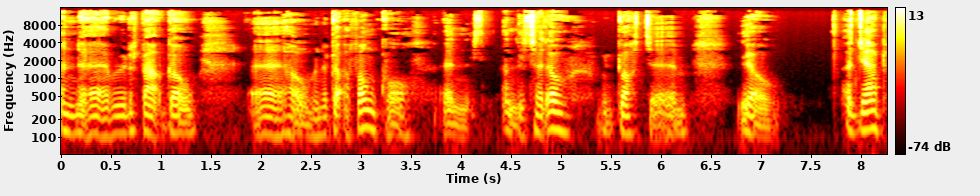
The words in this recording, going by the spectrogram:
and uh, we were just about to go uh, home, and I got a phone call, and and they said, "Oh, we've got um, you know a jab."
